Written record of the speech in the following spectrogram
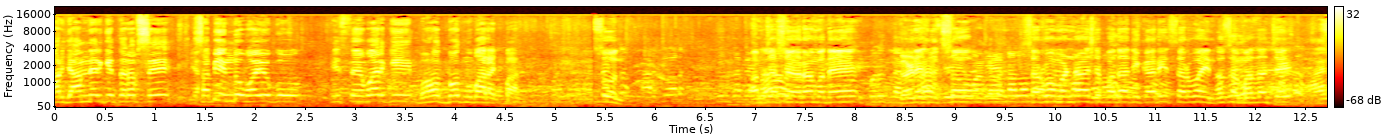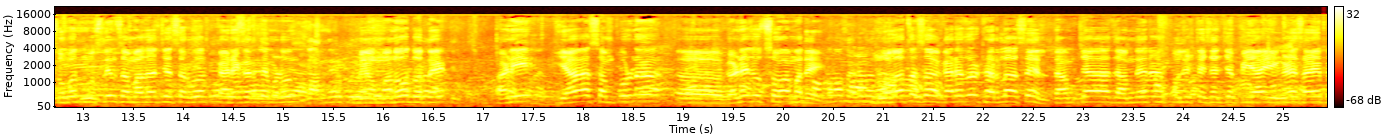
और जामनेर की तरफ़ से सभी हिंदू भाइयों को इस त्यौहार की बहुत बहुत मुबारकबाद। असून आमच्या शहरामध्ये गणेश उत्सव सर्व मंडळाचे पदाधिकारी सर्व हिंदू समाजाचे सोबत मुस्लिम समाजाचे सर्व कार्यकर्ते म्हणून मनवत होते. आणि या संपूर्ण गणेश उत्सवामध्ये मोलाचं सहकार्य जर ठरलं असेल तर आमच्या जामनेर पोलीस स्टेशनचे पी आय इंगळे साहेब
